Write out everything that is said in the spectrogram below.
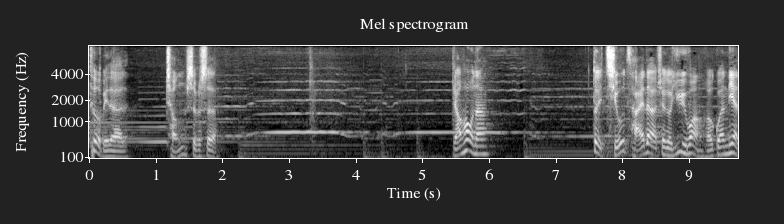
特别的诚？是不是？然后呢？对求财的这个欲望和观念，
